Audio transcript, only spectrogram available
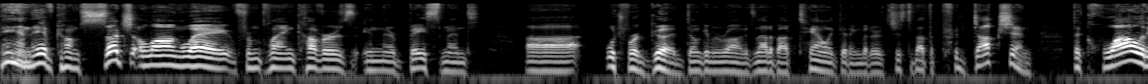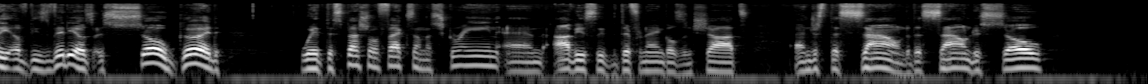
Man, they have come such a long way from playing covers in their basement, uh, which were good. Don't get me wrong; it's not about talent getting better. It's just about the production. The quality of these videos is so good, with the special effects on the screen and obviously the different angles and shots, and just the sound. The sound is so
